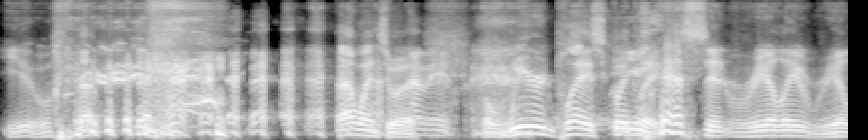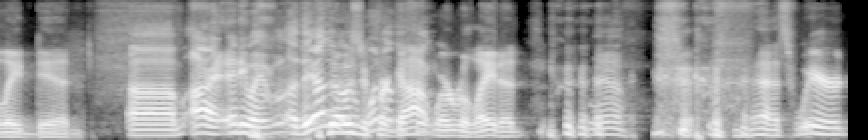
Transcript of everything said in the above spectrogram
You. That, that went to a, I mean, a weird place quickly. Yes, it really, really did. Um, all right. Anyway, the other those who forgot thing, we're related. Yeah, that's weird.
